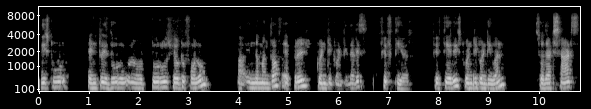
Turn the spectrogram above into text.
these two entries, two, uh, two rules you have to follow uh, in the month of April 2020. That is fifth year. Fifth year is 2021. So that starts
